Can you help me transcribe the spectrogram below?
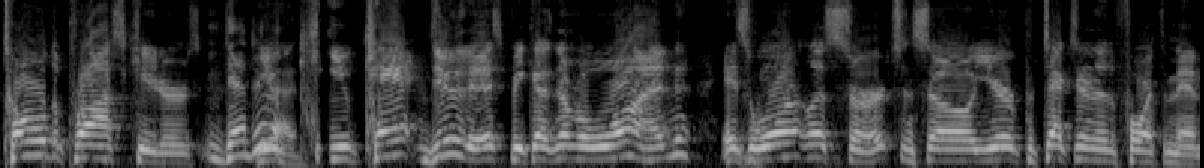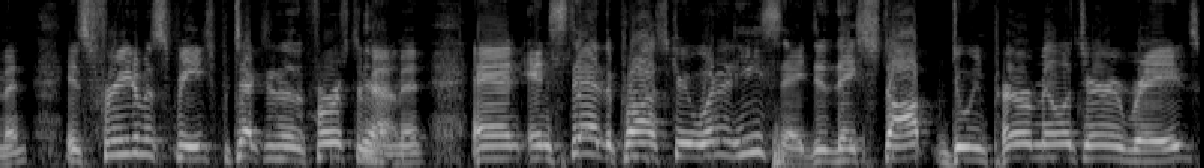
told the prosecutors, you can't do that." You can't do this because number one, it's warrantless search, and so you're protected under the Fourth Amendment. It's freedom of speech protected under the First Amendment. And instead, the prosecutor, what did he say? Did they stop doing paramilitary raids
